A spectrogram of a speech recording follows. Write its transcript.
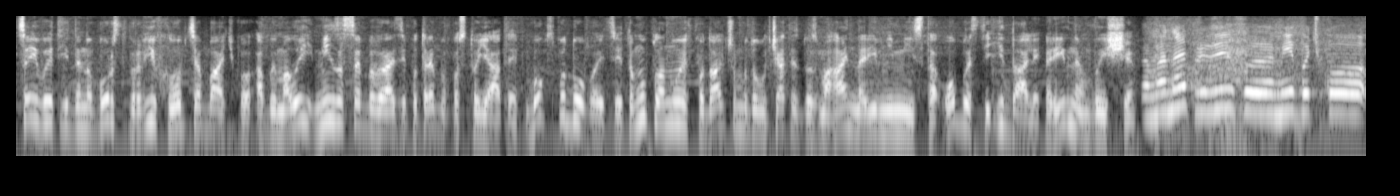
Цей вид єдиноборств привів хлопця батько, аби малий міг за себе в разі потреби постояти. Бокс подобається і тому планує в подальшому долучатись до змагань на рівні міста, області і далі рівнем вище. Мене привів е, мій батько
